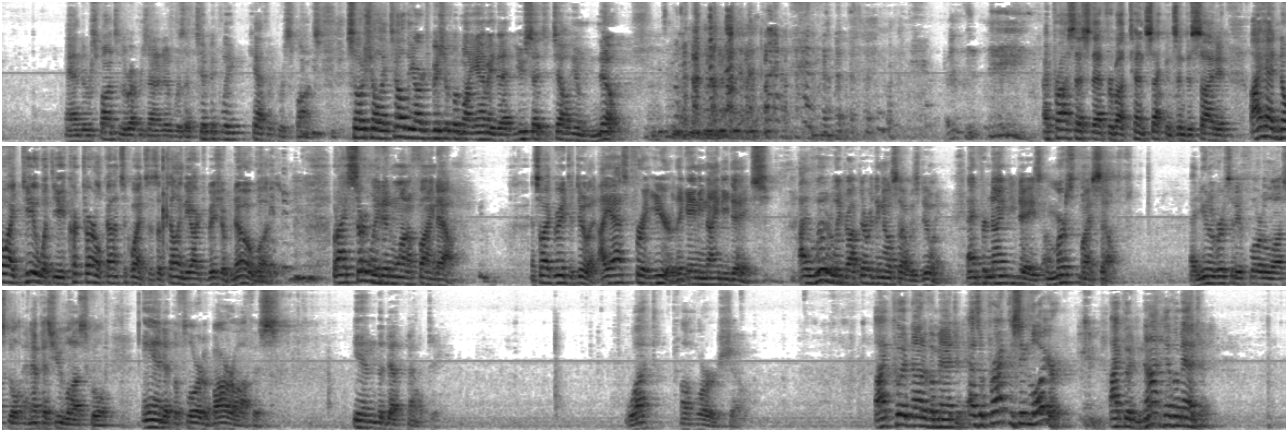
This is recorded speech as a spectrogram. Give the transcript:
And the response of the representative was a typically Catholic response. So, shall I tell the Archbishop of Miami that you said to tell him no? I processed that for about 10 seconds and decided I had no idea what the eternal consequences of telling the Archbishop no was. But I certainly didn't want to find out. And so I agreed to do it. I asked for a year. They gave me 90 days. I literally dropped everything else I was doing. And for 90 days, immersed myself at University of Florida Law School and FSU Law School and at the Florida Bar Office in the death penalty. What a horror show. I could not have imagined, as a practicing lawyer, I could not have imagined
